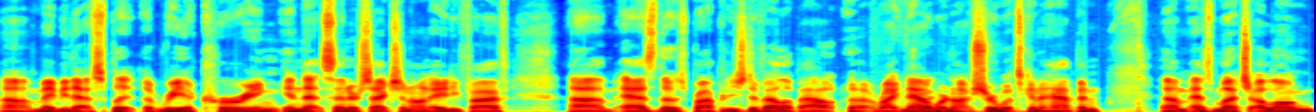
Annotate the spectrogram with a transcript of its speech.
Uh, maybe that split uh, reoccurring in that center section on 85 um, as those properties develop out. Uh, right now, we're not sure what's going to happen um, as much along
